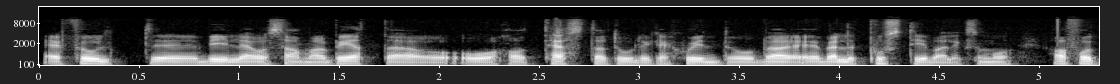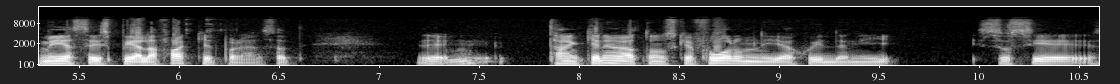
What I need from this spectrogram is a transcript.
är fullt eh, villiga att samarbeta och, och har testat olika skydd och är väldigt positiva liksom och har fått med sig spelarfacket på det här. Så att, eh, mm. Tanken är att de ska få de nya skydden i, så se,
